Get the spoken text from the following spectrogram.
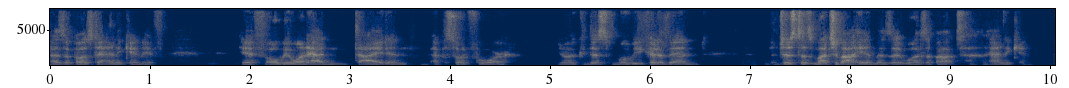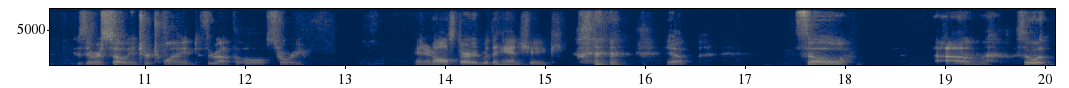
as opposed to Anakin. If if Obi Wan hadn't died in Episode Four, you know, this movie could have been just as much about him as it was about Anakin, because they were so intertwined throughout the whole story and it all started with a handshake. yep. So, um, so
